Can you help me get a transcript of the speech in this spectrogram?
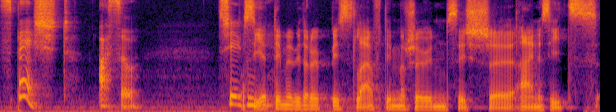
das Beste. Also, Es passiert immer wieder etwas, es läuft immer schön. Es ist äh, einerseits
